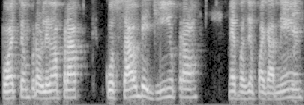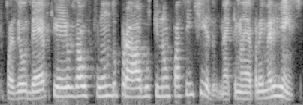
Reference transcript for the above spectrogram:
pode ser um problema para coçar o dedinho para né, fazer um pagamento, fazer o débito e aí usar o fundo para algo que não faz sentido, né, que não é para emergência.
